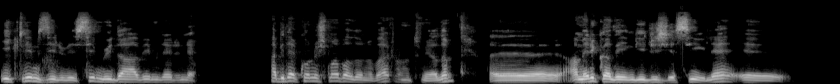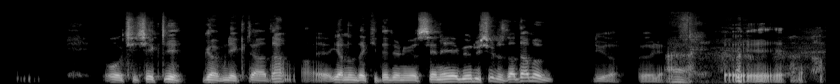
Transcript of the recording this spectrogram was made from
iklim zirvesi müdavimlerini Ha bir de konuşma balonu var unutmayalım. Ee, Amerikalı İngilizcesiyle e, o çiçekli gömlekli adam e, yanındaki de dönüyor. Seneye görüşürüz adamım diyor böyle ee,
